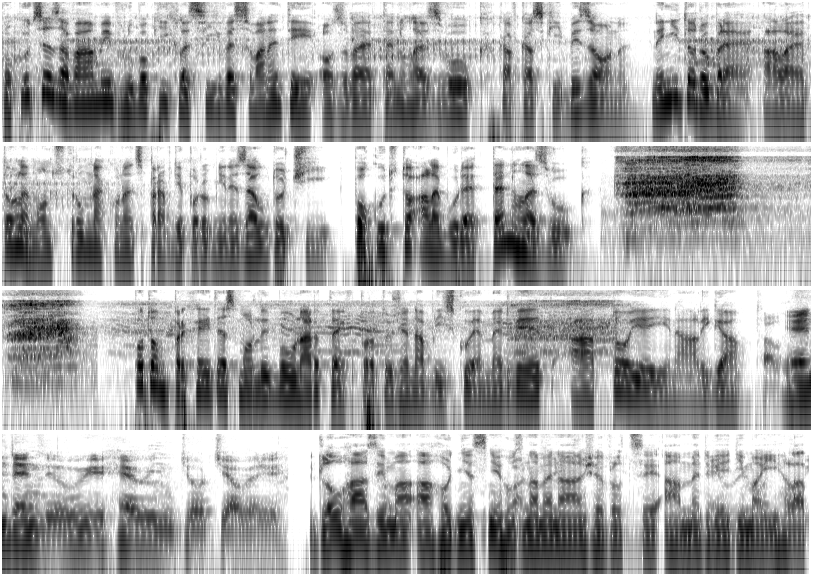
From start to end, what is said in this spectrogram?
Pokud se za vámi v hlubokých lesích ve Svanety ozve tenhle zvuk, kavkazský bizon, není to dobré, ale tohle monstrum nakonec pravděpodobně nezautočí. Pokud to ale bude tenhle zvuk, Potom prchejte s modlitbou na rtech, protože na blízku je medvěd a to je jiná liga. Dlouhá zima a hodně sněhu znamená, že vlci a medvědi mají hlad.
